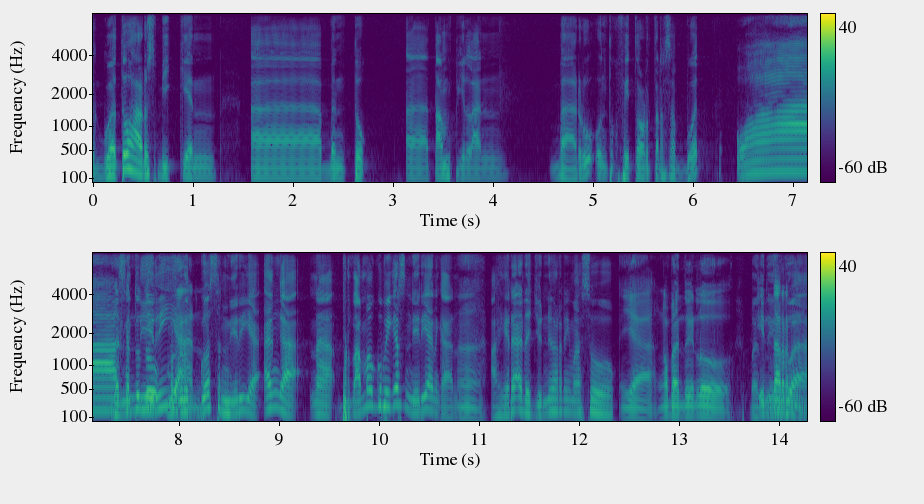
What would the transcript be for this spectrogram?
gua tuh harus bikin uh, bentuk uh, tampilan baru untuk fitur tersebut Wah, dan itu tuh menurut sendirian. gue sendirian eh enggak nah pertama gue pikir sendirian kan Hmm. akhirnya ada junior nih masuk Iya, ngebantuin lu. bantuin Intern. gua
